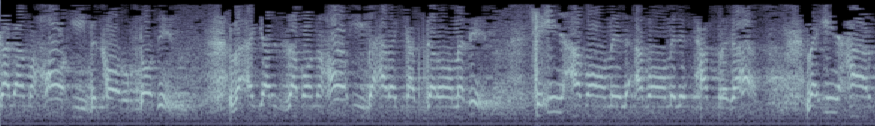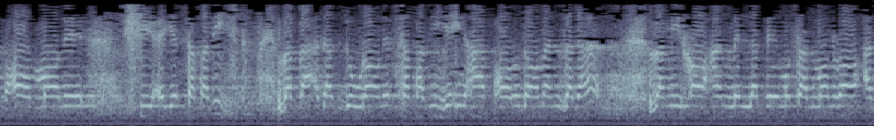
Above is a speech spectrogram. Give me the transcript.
قلمهایی به کار افتاده و اگر زبانهایی به حرکت در آمده که این عوامل عوامل تفرقه هست و این حرف ها مال شیعه صفوی است و بعد از دوران صفوی این حرف ها رو دامن زدن و می‌خواهند ملت مسلمان را از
